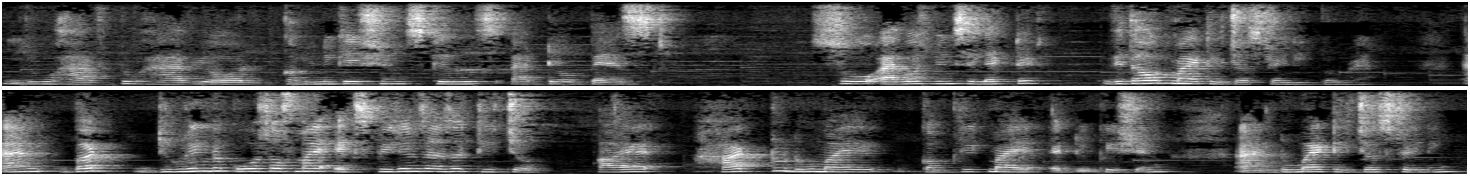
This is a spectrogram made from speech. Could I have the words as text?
you have to have your communication skills at your best. So I was being selected without my teacher's training program. And but during the course of my experience as a teacher, I had to do my complete my education and do my teachers training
